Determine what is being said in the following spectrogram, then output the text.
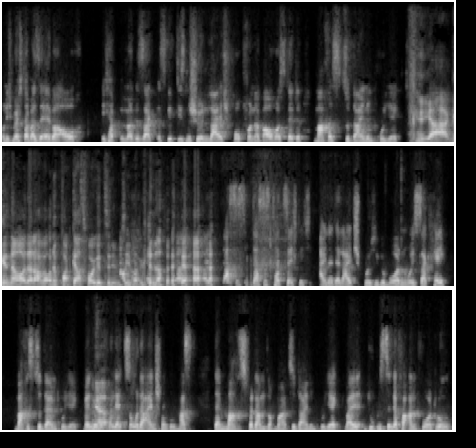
Und ich möchte aber selber auch, ich habe immer gesagt, es gibt diesen schönen Leitspruch von der Bauhauskette, mach es zu deinem Projekt. Ja, genau, dann haben wir auch eine Podcast-Folge zu dem Ach, Thema. Genau. Ja, das, ist, das ist tatsächlich einer der Leitsprüche geworden, wo ich sage, hey, mach es zu deinem Projekt. Wenn du ja. eine Verletzung oder Einschränkung hast, dann mach's verdammt nochmal zu deinem Projekt, weil du bist in der Verantwortung,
